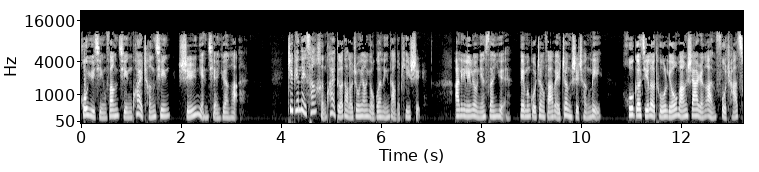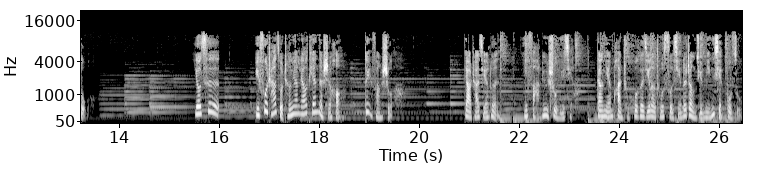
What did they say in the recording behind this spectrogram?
呼吁警方尽快澄清十年前冤案。这篇内参很快得到了中央有关领导的批示。二零零六年三月，内蒙古政法委正式成立呼格吉勒图流氓杀人案复查组。有次，与复查组成员聊天的时候，对方说：“调查结论，以法律术语讲，当年判处呼格吉勒图死刑的证据明显不足，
